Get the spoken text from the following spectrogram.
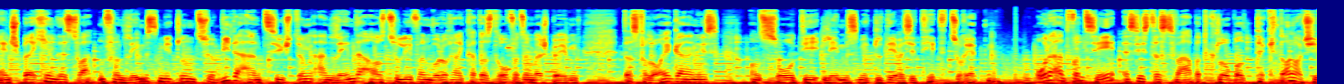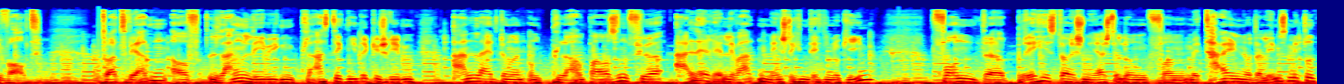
entsprechende Sorten von Lebensmitteln zur Wiederanzüchtung an Länder auszuliefern, wo durch eine Katastrophe zum Beispiel eben das verloren gegangen ist und so die Lebensmitteldiversität zu retten. Oder Antwort C, es ist das Svalbard Global Technology Vault. Dort werden auf langlebigen Plastik niedergeschrieben Anleitungen und Blaupausen für alle relevanten menschlichen Technologien, von der prähistorischen Herstellung von Metallen oder Lebensmitteln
